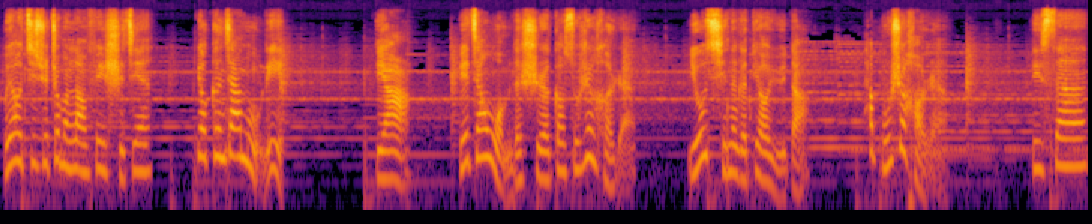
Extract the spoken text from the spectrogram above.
不要继续这么浪费时间，要更加努力。第二，别将我们的事告诉任何人，尤其那个钓鱼的，他不是好人。第三，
